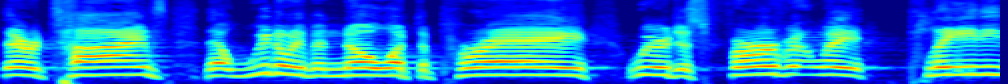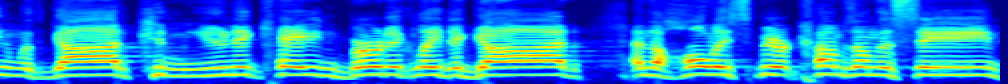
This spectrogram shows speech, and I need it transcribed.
There are times that we don't even know what to pray. We're just fervently pleading with God, communicating vertically to God, and the Holy Spirit comes on the scene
